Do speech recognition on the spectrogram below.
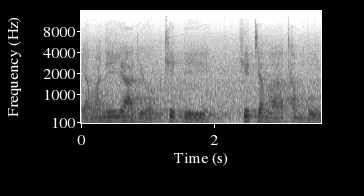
อย่างวันนี้ญาติโยมคิดดี คิดจะมาทำบุญ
